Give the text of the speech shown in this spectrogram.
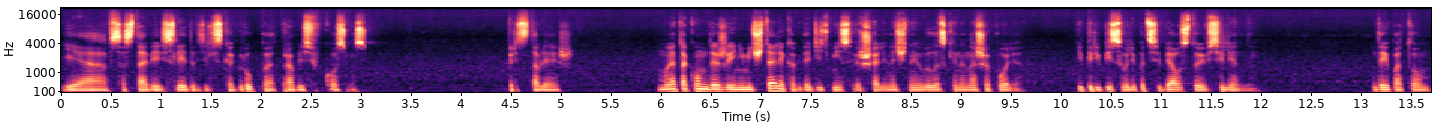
я в составе исследовательской группы отправлюсь в космос. Представляешь? Мы о таком даже и не мечтали, когда детьми совершали ночные вылазки на наше поле и переписывали под себя устои Вселенной. Да и потом,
